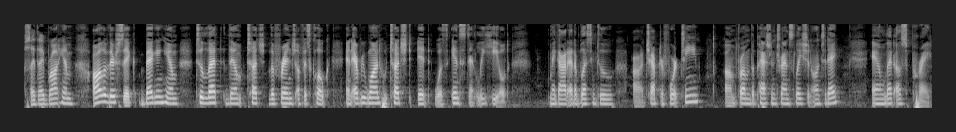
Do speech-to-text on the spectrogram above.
So they brought him all of their sick, begging him to let them touch the fringe of his cloak. And everyone who touched it was instantly healed. May God add a blessing to uh, chapter 14 um, from the Passion Translation on today. And let us pray.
